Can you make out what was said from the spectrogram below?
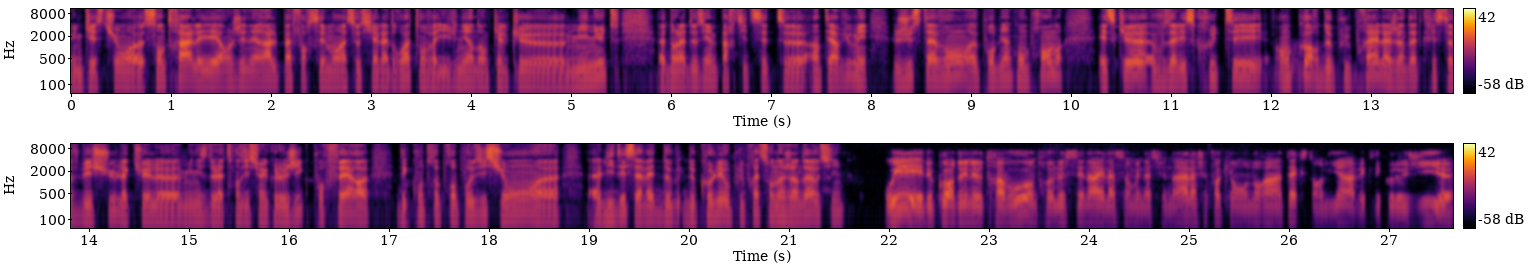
une question euh, centrale et en général pas forcément associée à la droite. On va y venir dans quelques minutes euh, dans la deuxième partie de cette euh, interview. Mais juste avant, pour bien comprendre, est-ce que vous allez scruter encore de plus près l'agenda de Christophe Béchu, l'actuel ministre de la Transition écologique, pour faire des contre-propositions l'idée, ça va être de, coller au plus près de son agenda aussi? Oui, et de coordonner nos travaux entre le Sénat et l'Assemblée nationale. À chaque fois qu'on aura un texte en lien avec l'écologie, euh,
